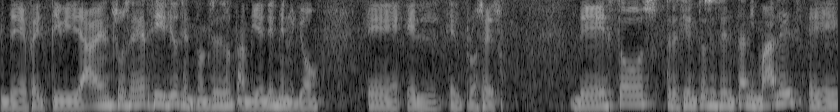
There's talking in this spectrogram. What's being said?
efectividad en sus ejercicios, entonces eso también disminuyó eh, el, proceso. De estos 360 animales, eh,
